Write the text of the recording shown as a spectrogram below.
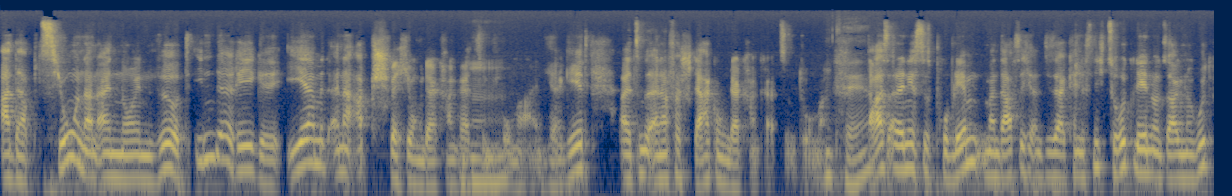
Adaption an einen neuen Wirt in der Regel eher mit einer Abschwächung der Krankheitssymptome mhm. einhergeht, als mit einer Verstärkung der Krankheitssymptome. Okay. Da ist allerdings das Problem, man darf sich an dieser Erkenntnis nicht zurücklehnen und sagen, na gut,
